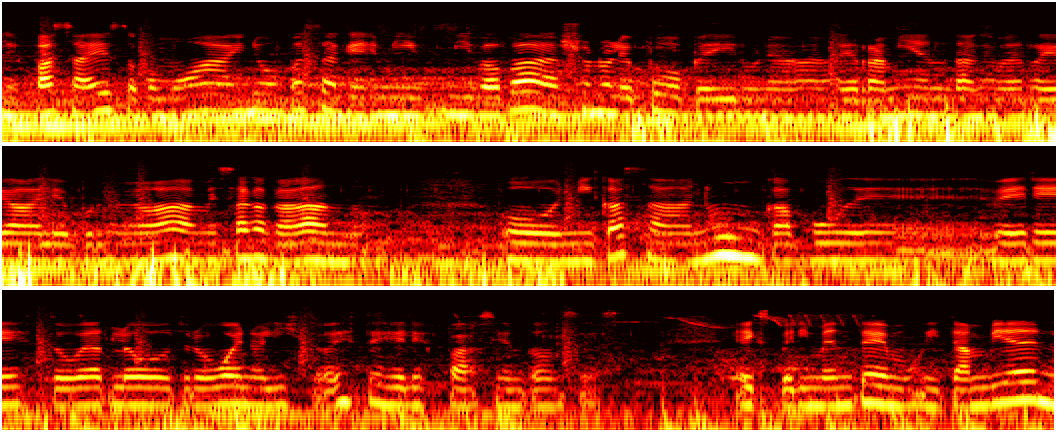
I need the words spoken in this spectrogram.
Les pasa eso, como, ay, no, pasa que mi, mi papá yo no le puedo pedir una herramienta que me regale porque me, va, me saca cagando. O en mi casa nunca pude ver esto, ver lo otro. Bueno, listo, este es el espacio entonces. Experimentemos. Y también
